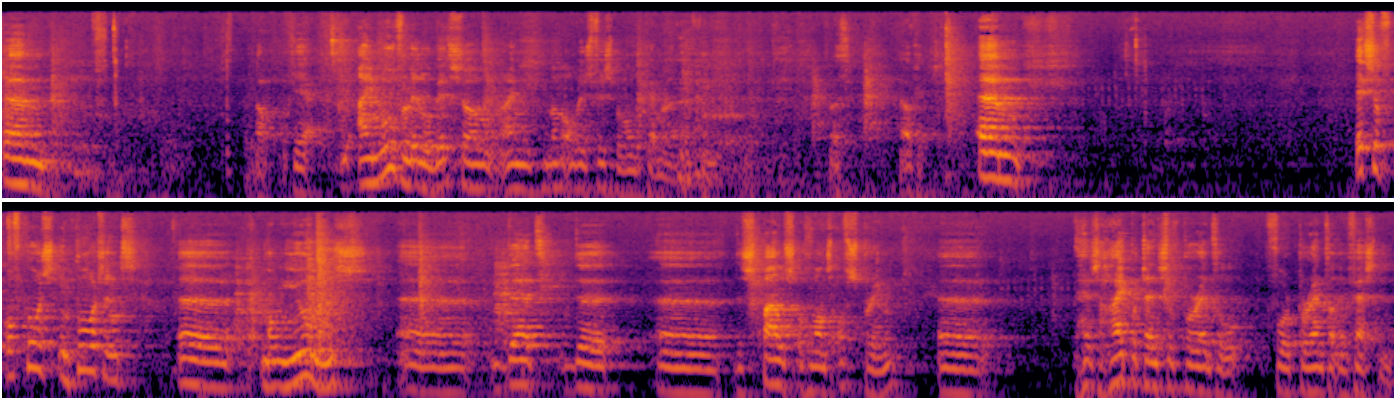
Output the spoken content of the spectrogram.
Um, yeah. I move a little bit, so I'm not always visible on the camera. but, okay. Um, it's of, of course important uh, among humans uh, that the, uh, the spouse of one's offspring uh, has a high potential parental for parental investment.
